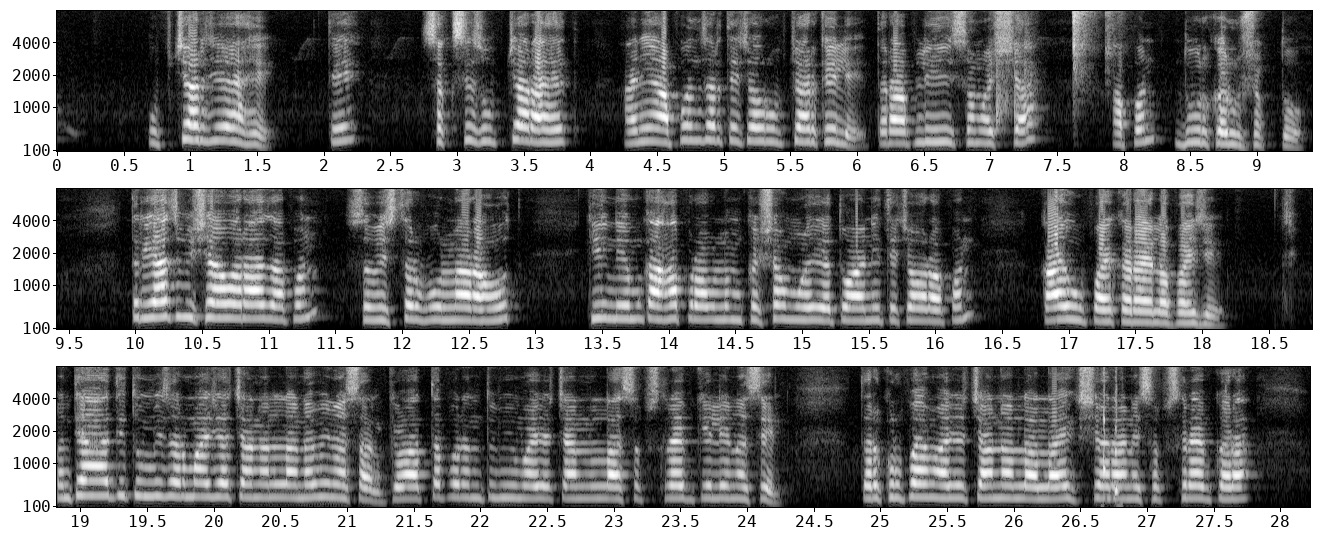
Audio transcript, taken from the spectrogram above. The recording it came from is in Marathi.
उपचार जे आहे ते सक्सेस उपचार आहेत आणि आपण जर त्याच्यावर उपचार केले तर आपली ही समस्या आपण दूर करू शकतो. तर याच विषयावर आज आपण सविस्तर बोलणार आहोत की नेमका हा प्रॉब्लेम कशामुळे येतो आणि त्याच्यावर आपण काय उपाय करायला पाहिजे. पण त्याआधी तुम्ही जर माझ्या चॅनलला नवीन असाल किंवा आतापर्यंत तुम्ही माझ्या चॅनलला सबस्क्राईब केले नसेल तर कृपया माझ्या चॅनलला लाईक शेअर आणि सबस्क्राईब करा.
